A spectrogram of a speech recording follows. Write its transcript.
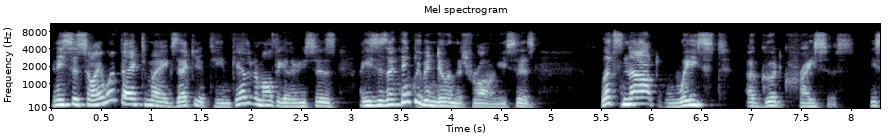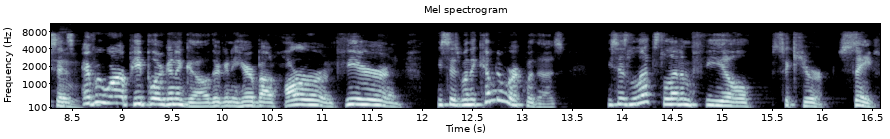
And he says, so I went back to my executive team, gathered them all together, and he says, he says, I think we've been doing this wrong. He says, let's not waste a good crisis. He says, mm. everywhere people are going to go, they're going to hear about horror and fear. And he says, when they come to work with us, he says, let's let them feel secure, safe.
